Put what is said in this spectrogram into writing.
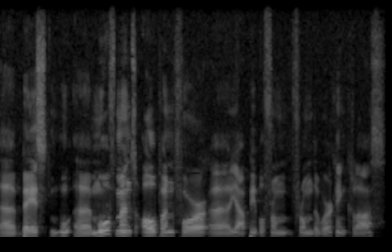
uh, based mo- uh, movement open for uh, yeah people from from the working class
